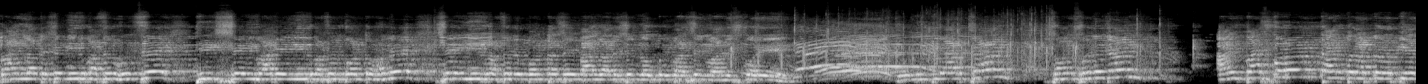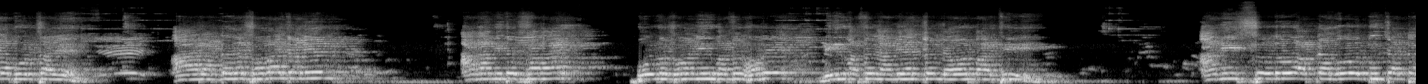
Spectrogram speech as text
বাংলাদেশে নির্বাচন হচ্ছে ঠিক সেইভাবে নির্বাচন করতে হবে। সেই নির্বাচনের প্রত্যাশায় বাংলাদেশের নব্বই পার্সেন্ট মানুষ করে। যদি সংসদে যান, আইন পাস করুন, তারপর আপনারা পিয়ারা ভোট চাইেন আর আপনারা সবাই জানেন, আগামীতে সবার পৌরসভা নির্বাচন হবে। নির্বাচনে আমি একজন মেয়র প্রার্থী। আমি শুধু আপনাকে দু চারটা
